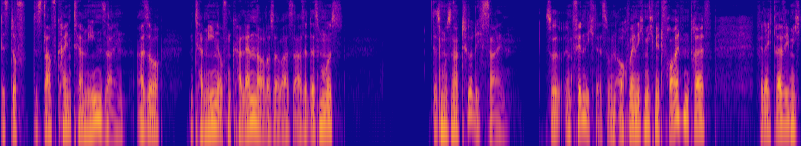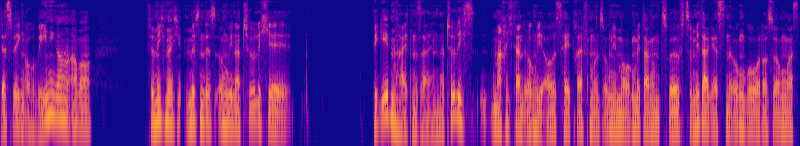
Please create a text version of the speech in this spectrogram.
das darf, das darf kein Termin sein. Also ein Termin auf dem Kalender oder sowas. Also das muss, das muss natürlich sein. So empfinde ich das. Und auch wenn ich mich mit Freunden treffe, vielleicht treffe ich mich deswegen auch weniger, aber für mich müssen das irgendwie natürliche Begebenheiten sein. Natürlich mache ich dann irgendwie aus, hey, treffen wir uns irgendwie morgen Mittag um zwölf zum Mittagessen irgendwo oder so irgendwas.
